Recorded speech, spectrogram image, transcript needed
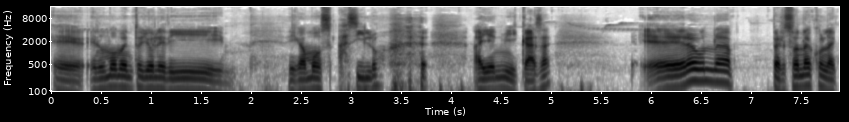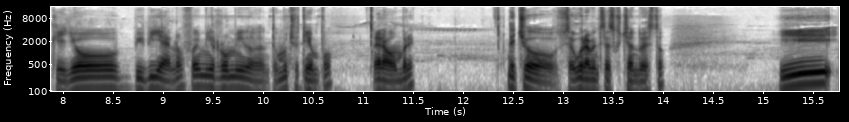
eh, en un momento yo le di, digamos, asilo ahí en mi casa era una persona con la que yo vivía, ¿no? Fue mi roomie durante mucho tiempo. Era hombre. De hecho, seguramente está escuchando esto. Y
